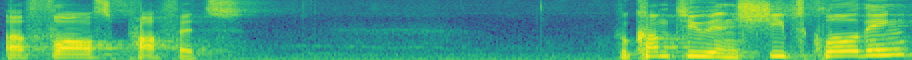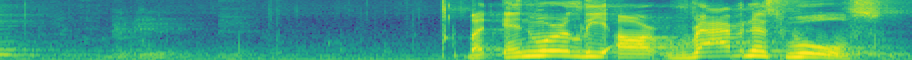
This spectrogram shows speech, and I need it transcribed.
of false prophets who come to you in sheep's clothing, but inwardly are ravenous wolves.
